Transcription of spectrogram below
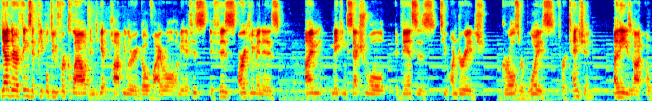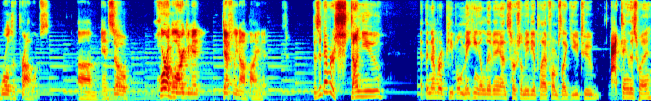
yeah, there are things that people do for clout and to get popular and go viral. I mean, if his if his argument is I'm making sexual advances to underage girls or boys for attention, I think he's got a world of problems. Um, and so, horrible argument. Definitely not buying it. Does it ever stun you at the number of people making a living on social media platforms like YouTube acting this way?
